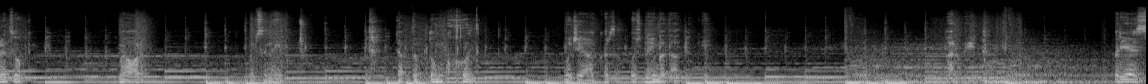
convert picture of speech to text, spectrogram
But it's okay. मैं और तुमसे नहीं पूछू। जब तक तुम खुद मुझे आकर सब कुछ नहीं बता दोगी वेट पर yes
